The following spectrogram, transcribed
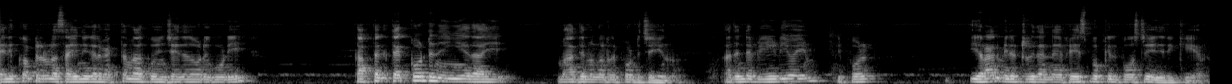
ഹെലികോപ്റ്ററുള്ള സൈനികർ വ്യക്തമാക്കുകയും ചെയ്തതോടുകൂടി കപ്പൽ തെക്കോട്ട് നീങ്ങിയതായി മാധ്യമങ്ങൾ റിപ്പോർട്ട് ചെയ്യുന്നു. അതിന്റെ വീഡിയോയും ഇപ്പോൾ ഇറാൻ മിലിറ്ററി തന്നെ ഫേസ്ബുക്കിൽ പോസ്റ്റ് ചെയ്തിരിക്കുകയാണ്.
